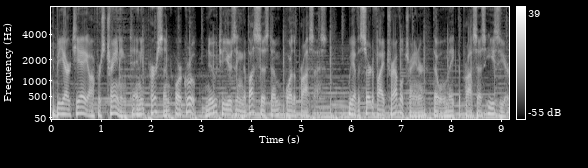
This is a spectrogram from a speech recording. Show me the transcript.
The BRTA offers training to any person or group new to using the bus system or the process. We have a certified travel trainer that will make the process easier.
